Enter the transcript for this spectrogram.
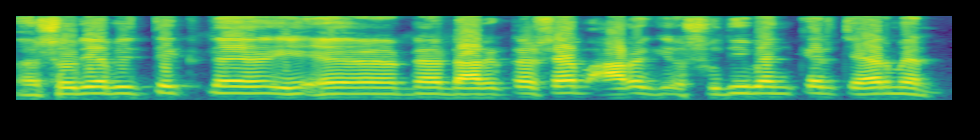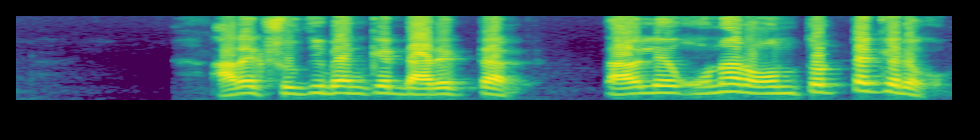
সরিয়া ভিত্তিক ডাইরেক্টর সাহেব, আরেক সুদি ব্যাংকের চেয়ারম্যান আরেক সুদী ব্যাংকের ডাইরেক্টর তাহলে ওনার অন্তরটা কীরকম?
